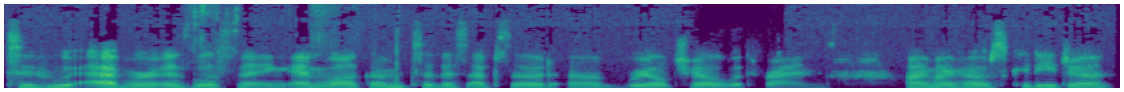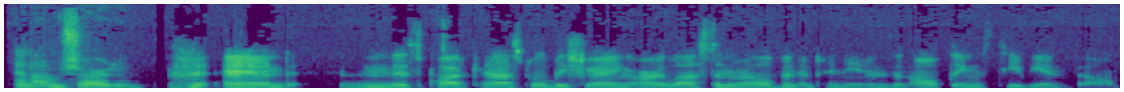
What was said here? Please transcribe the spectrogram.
to whoever is listening, and welcome to this episode of Real Chill with Friends. I'm your host, Khadija, And I'm Chardon. and in this podcast, we'll be sharing our less than relevant opinions on all things TV and film.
